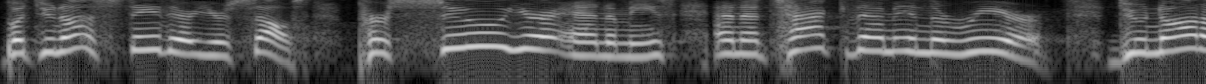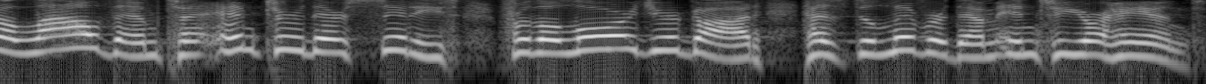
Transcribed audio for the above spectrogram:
But do not stay there yourselves. Pursue your enemies and attack them in the rear. Do not allow them to enter their cities, for the Lord your God has delivered them into your hand.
